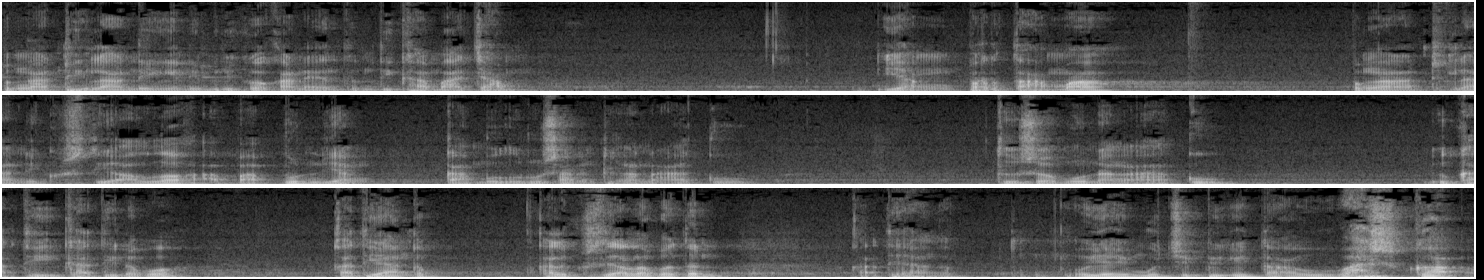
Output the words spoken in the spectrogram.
pengadilan ini berikut kan enten tiga macam. Yang pertama pengadilan Gusti Allah apa pun yang kamu urusan dengan aku dosa munang aku itu gak di gak di napa gak dianggap kalau Gusti Allah boten gak dianggap oh ya mujib iki tahu was gak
